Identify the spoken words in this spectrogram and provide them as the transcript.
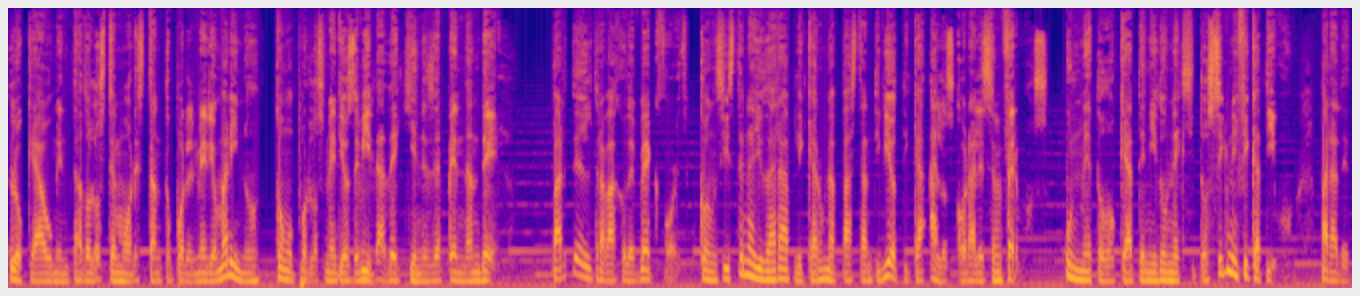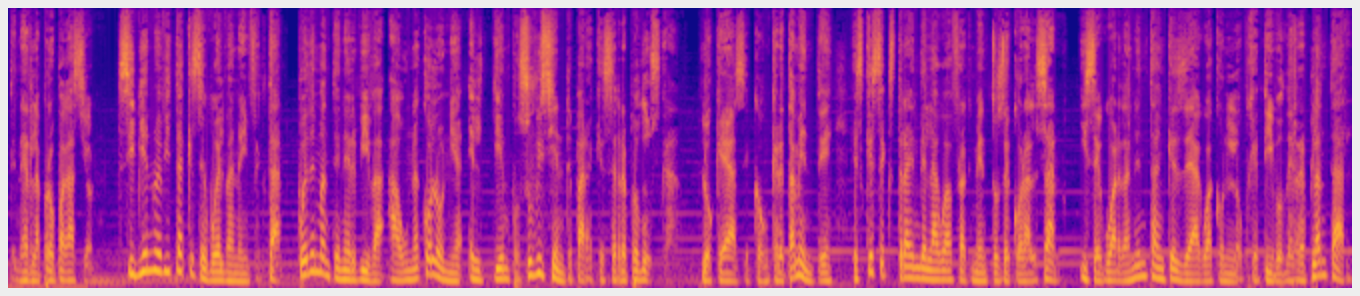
lo que ha aumentado los temores tanto por el medio marino como por los medios de vida de quienes dependan de él. Parte del trabajo de Beckford consiste en ayudar a aplicar una pasta antibiótica a los corales enfermos, un método que ha tenido un éxito significativo para detener la propagación. Si bien no evita que se vuelvan a infectar, puede mantener viva a una colonia el tiempo suficiente para que se reproduzca. Lo que hace concretamente es que se extraen del agua fragmentos de coral sano y se guardan en tanques de agua con el objetivo de replantar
